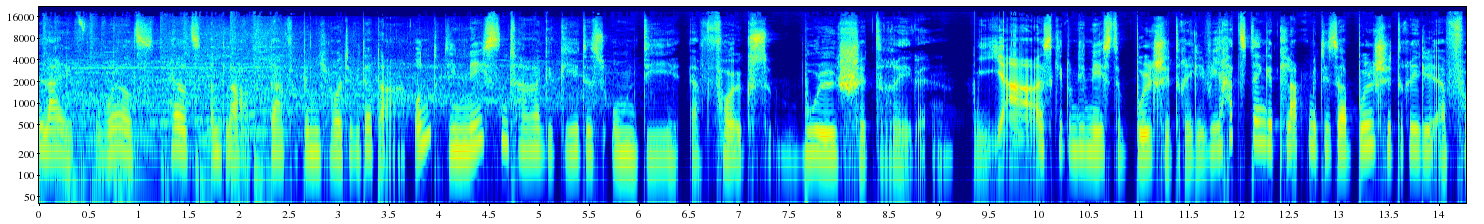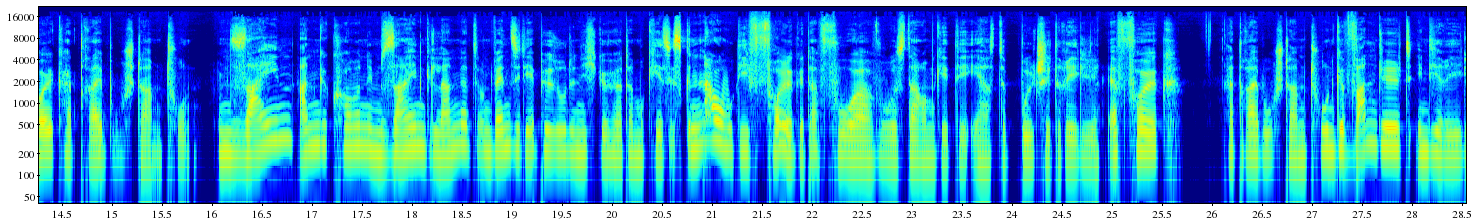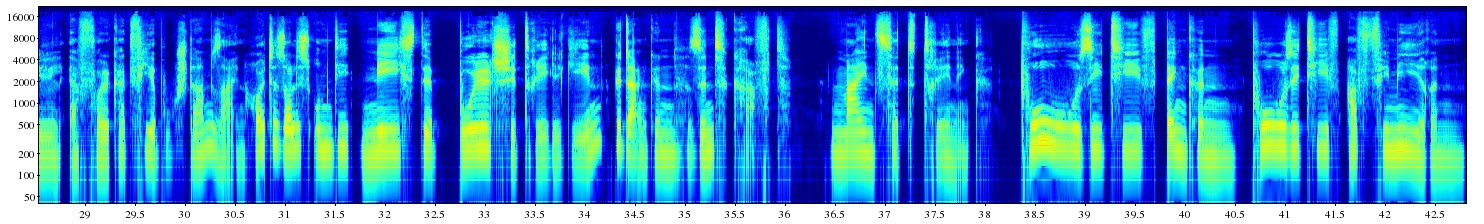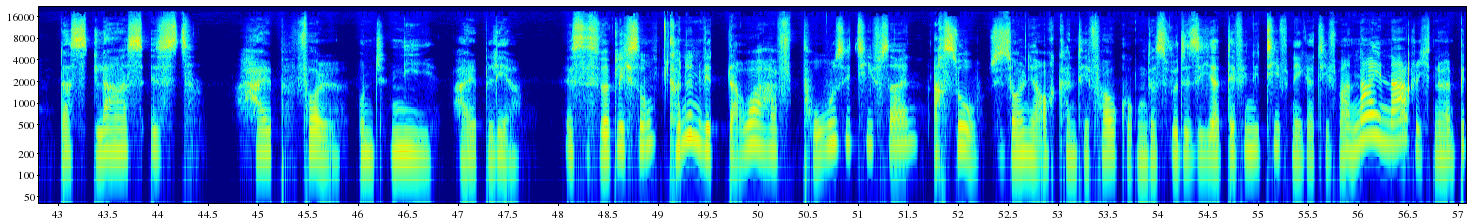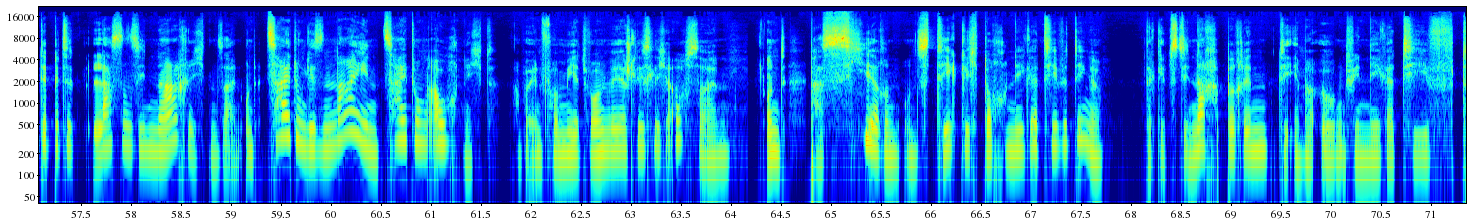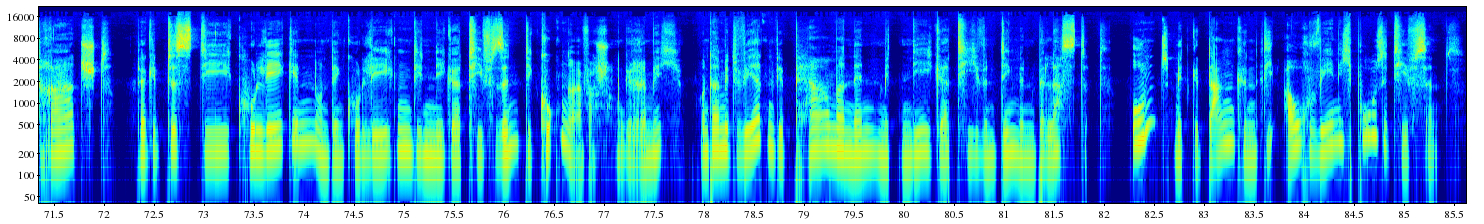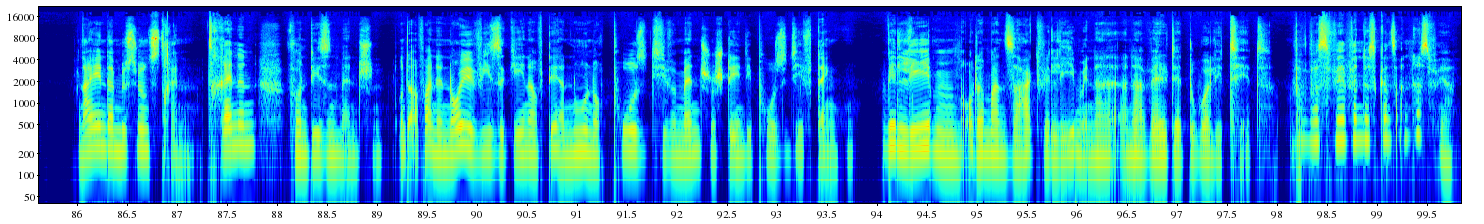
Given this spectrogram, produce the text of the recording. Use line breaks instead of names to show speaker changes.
Life, Wealth, Health and Love. Dafür bin ich heute wieder da. Und die nächsten Tage geht es um die Erfolgs-Bullshit-Regeln. Ja, es geht um die nächste Bullshit-Regel. Wie hat's denn geklappt mit dieser Bullshit-Regel? Erfolg hat drei Buchstaben tun im Sein angekommen, im Sein gelandet. Und wenn Sie die Episode nicht gehört haben, okay, es ist genau die Folge davor, wo es darum geht, die erste Bullshit-Regel. Erfolg hat drei Buchstaben Ton gewandelt in die Regel Erfolg hat vier Buchstaben sein. Heute soll es um die nächste Bullshit-Regel gehen. Gedanken sind Kraft. Mindset-Training. Positiv denken, positiv affirmieren. Das Glas ist halb voll und nie halb leer. Ist es wirklich so? Können wir dauerhaft positiv sein? Ach so, Sie sollen ja auch kein TV gucken. Das würde Sie ja definitiv negativ machen. Nein, Nachrichten hören. Bitte, bitte lassen Sie Nachrichten sein. Und Zeitung lesen. Nein, Zeitung auch nicht. Aber informiert wollen wir ja schließlich auch sein. Und passieren uns täglich doch negative Dinge. Da gibt's die Nachbarin, die immer irgendwie negativ tratscht. Da gibt es die Kolleginnen und den Kollegen, die negativ sind, die gucken einfach schon grimmig. Und damit werden wir permanent mit negativen Dingen belastet. Und mit Gedanken, die auch wenig positiv sind. Nein, da müssen wir uns trennen. Trennen von diesen Menschen. Und auf eine neue Wiese gehen, auf der nur noch positive Menschen stehen, die positiv denken. Wir leben, oder man sagt, wir leben in einer, Welt der Dualität. Was wäre, wenn das ganz anders wäre?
